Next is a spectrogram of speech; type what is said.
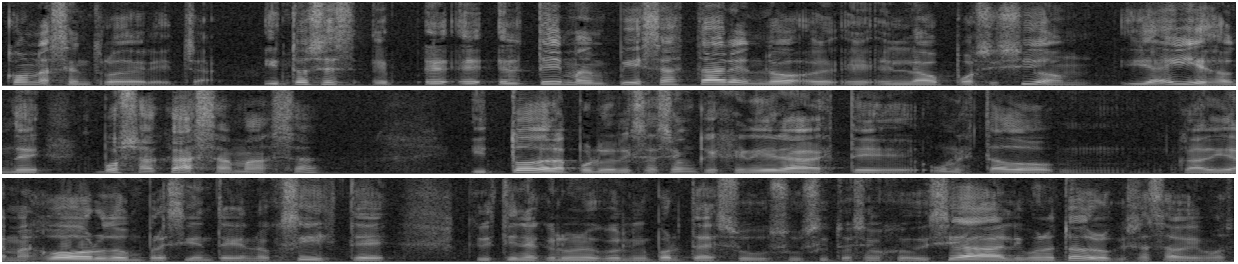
con la centroderecha. Entonces, eh, eh, el tema empieza a estar en, lo, eh, en la oposición, y ahí es donde vos sacás a Massa y toda la polarización que genera este un Estado cada día más gordo, un presidente que no existe, Cristina que lo único que le importa es su, situación judicial, y bueno, todo lo que ya sabemos,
